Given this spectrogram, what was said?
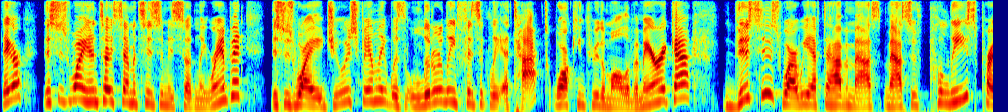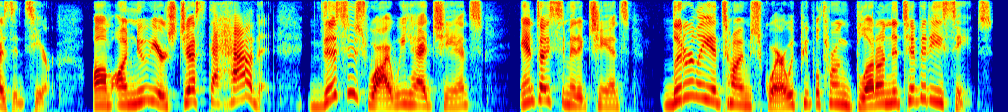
They are. This is why anti Semitism is suddenly rampant. This is why a Jewish family was literally physically attacked walking through the Mall of America. This is why we have to have a mass, massive police presence here um, on New Year's just to have it. This is why we had chants, anti Semitic chants, literally at Times Square with people throwing blood on nativity scenes,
